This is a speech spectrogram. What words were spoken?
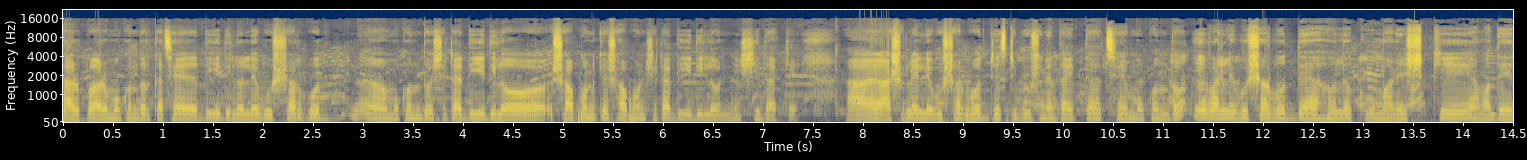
তারপর মুকুন্দর কাছে দিয়ে দিল লেবুর শরবত মুকুন্দ সেটা দিয়ে দিল স্বপনকে, স্বপন সেটা দিয়ে দিল নিশিদাকে। আর আসলে লেবুর শরবত ডিস্ট্রিবিউশনের দায়িত্বে আছে মুকুন্দ। এবার লেবুর শরবত দেয়া হলো কুমারেশকে, আমাদের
